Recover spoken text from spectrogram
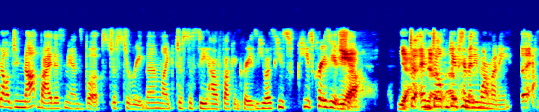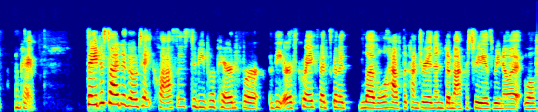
Y'all do not buy this man's books just to read them, like just to see how fucking crazy he was. He's he's crazy as shit. Yeah. Yeah. D- and no, don't give him any more not. money. Ugh. Okay. they decide to go take classes to be prepared for the earthquake that's going to level half the country and then democracy as we know it will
